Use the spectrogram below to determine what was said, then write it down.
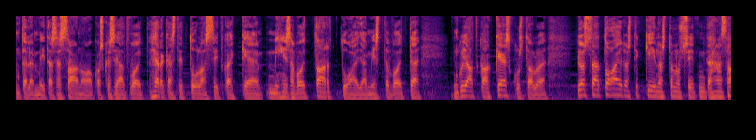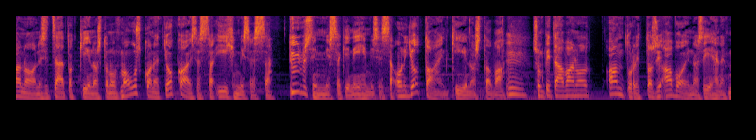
kuuntele, mitä se sanoo, koska sieltä voit herkästi tulla sitten kaikkea, mihin sä voit tarttua ja mistä voitte niin kuin jatkaa keskustelua. Jos sä et ole aidosti kiinnostunut siitä, mitä hän sanoo, niin sit sä et ole kiinnostunut. Mä uskon, että jokaisessa ihmisessä, tylsimmissäkin ihmisissä on jotain kiinnostavaa. Mm. Sun pitää vaan olla anturit tosi avoinna siihen, että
